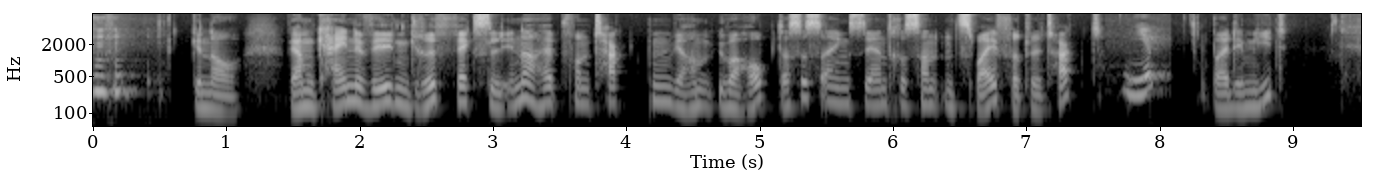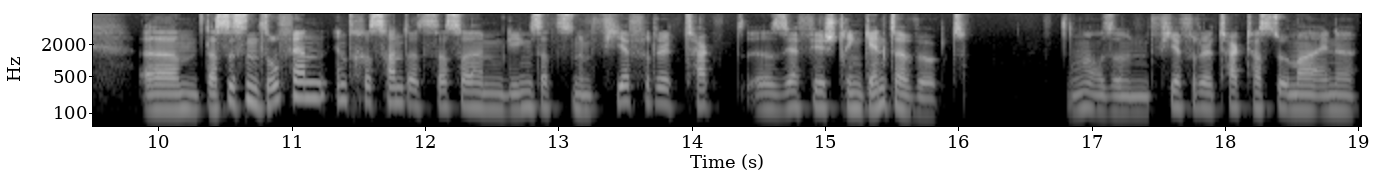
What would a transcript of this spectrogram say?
Genau. Wir haben keine wilden Griffwechsel innerhalb von Takten. Wir haben überhaupt, das ist eigentlich sehr interessant, einen Zweivierteltakt yep. bei dem Lied. Ähm, das ist insofern interessant, als dass er im Gegensatz zu einem Viervierteltakt äh, sehr viel stringenter wirkt. Ja, also im Viervierteltakt hast du immer eine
